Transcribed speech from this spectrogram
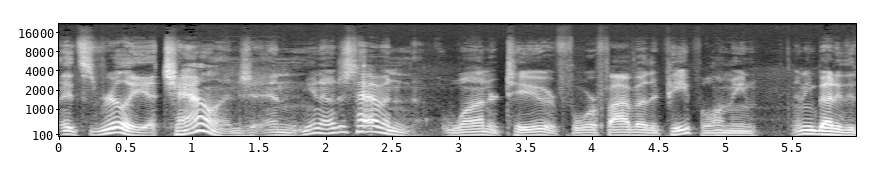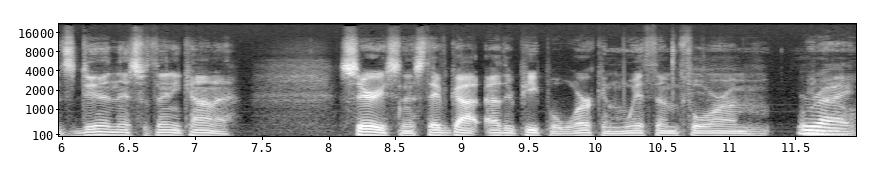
it's really a challenge. And, you know, just having one or two or four or five other people, I mean, anybody that's doing this with any kind of seriousness, they've got other people working with them for them. Right.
